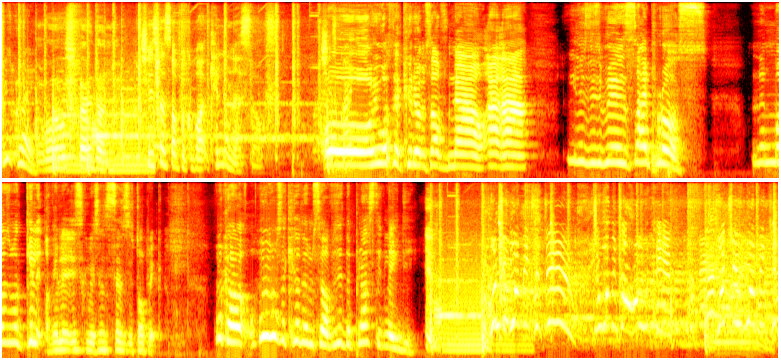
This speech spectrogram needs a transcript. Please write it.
Who's crying? What's going on? She said something about killing herself. Oh, he wants to kill himself now. Uh uh This is we're in Cyprus. They must want to kill it. Okay, let's give a sensitive topic. Look how who wants to kill themselves? Is it the plastic lady? What do you want me to do? Do you want me to hold him? What do you want me to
